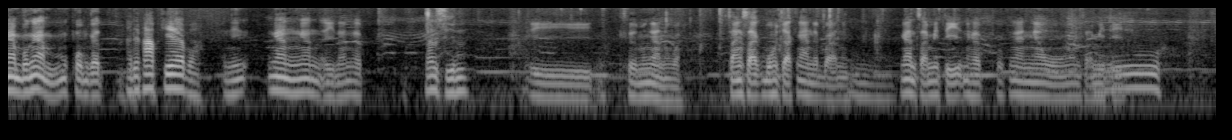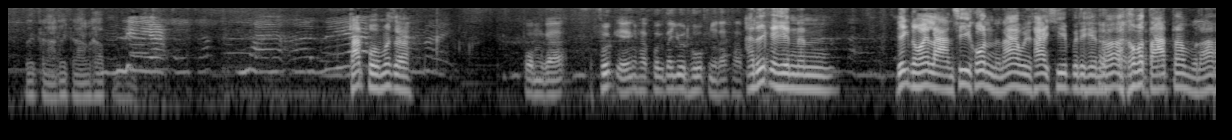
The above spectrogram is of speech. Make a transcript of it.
งานบ่งามผมก็อันนี้ภาพแก้บ่อันนี้งานงานไอ้นั้นครับงานศิลป์ไอ้เคยมางานหรอวะสร้างสากบ่รู้จักงานในบ้านนี่อืมงานสามมิตินะครับพวกงานเงางานสามมิติ โอ้ ได้การได้การครับ ตัดผมมาจ้ะผมก็ฝึกเองครับฝึกใน YouTube นี่แหละครับ อันนี้ก็เห็นนั่นเด็กน้อยหลานสี่คนน่ะนะวันท้ายคลิปไม่ได้เห็นว่า เขามาตัดนะหมดนะ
